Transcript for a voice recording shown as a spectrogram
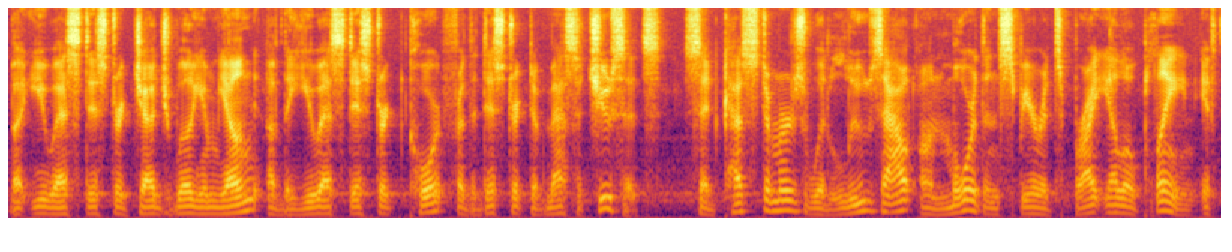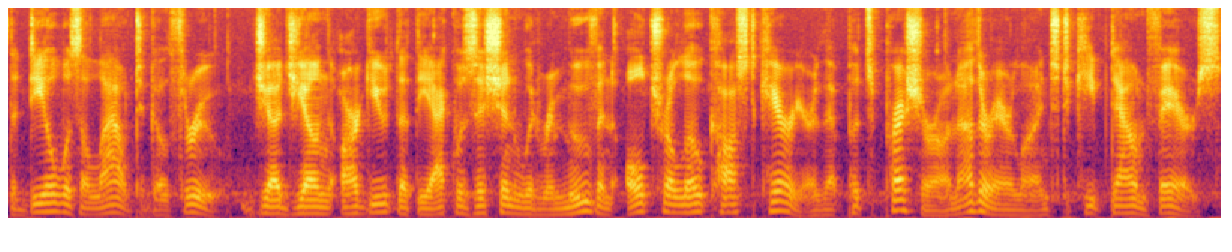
But U.S. District Judge William Young of the U.S. District Court for the District of Massachusetts said customers would lose out on more than Spirit's bright yellow plane if the deal was allowed to go through. Judge Young argued that the acquisition would remove an ultra low cost carrier that puts pressure on other airlines to keep down fares.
